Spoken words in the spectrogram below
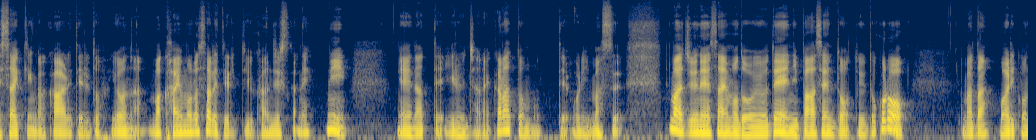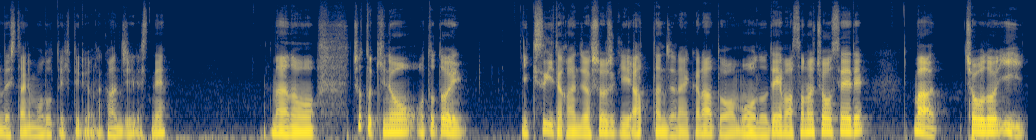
債券が買われているというような、まあ、買い戻されているという感じですかね、に、えなっているんじゃないかなと思っております。まあ、10年債も同様で2%というところを、また割り込んで下に戻ってきているような感じですね。まあ、あの、ちょっと昨日、おととい、行き過ぎた感じは正直あったんじゃないかなとは思うので、まあ、その調整で、まあ、ちょうどいい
